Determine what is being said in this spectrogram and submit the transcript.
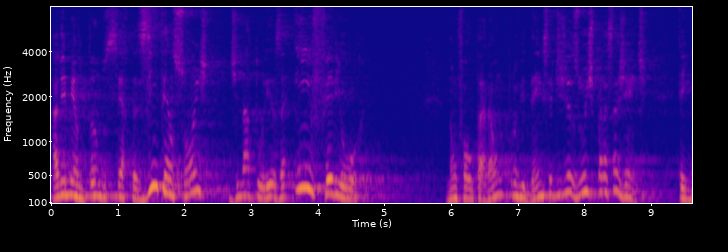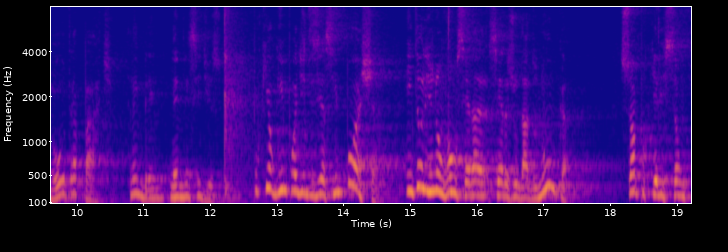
alimentando certas intenções de natureza inferior. Não faltarão providência de Jesus para essa gente. Em outra parte, Lembrem, lembrem-se disso. Porque alguém pode dizer assim, poxa, então eles não vão ser, ser ajudados nunca? Só porque eles são,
